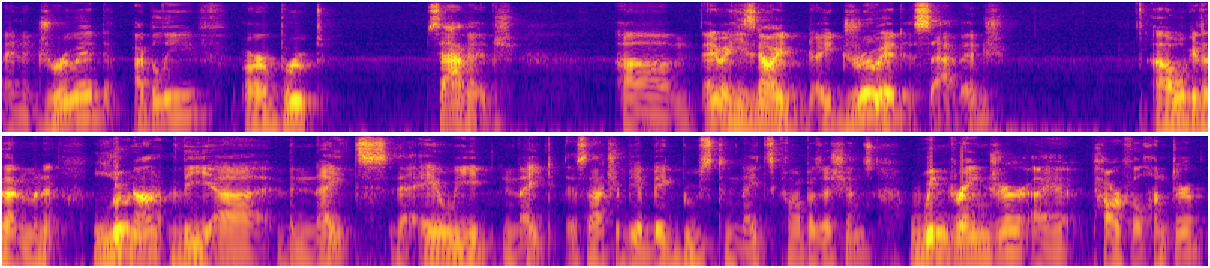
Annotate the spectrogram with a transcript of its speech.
and a druid, I believe, or a brute savage. Um, anyway, he's now a, a druid savage. Uh, we'll get to that in a minute. Luna, the uh, the knights, the AOE knight, so that should be a big boost to knights compositions. Windranger, a powerful hunter.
